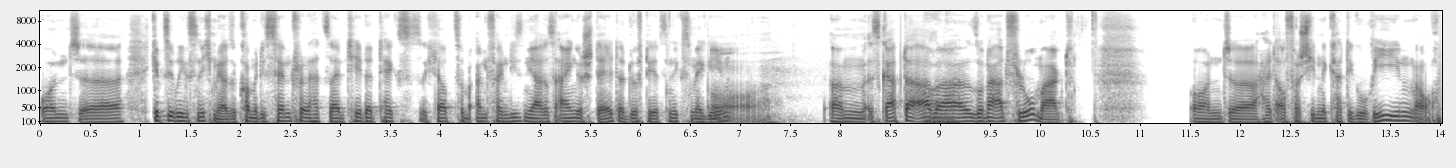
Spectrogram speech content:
Und äh, gibt übrigens nicht mehr. Also Comedy Central hat seinen Teletext, ich glaube, zum Anfang diesen Jahres eingestellt. Da dürfte jetzt nichts mehr gehen. Oh. Ähm, es gab da aber oh. so eine Art Flohmarkt. Und äh, halt auch verschiedene Kategorien, auch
